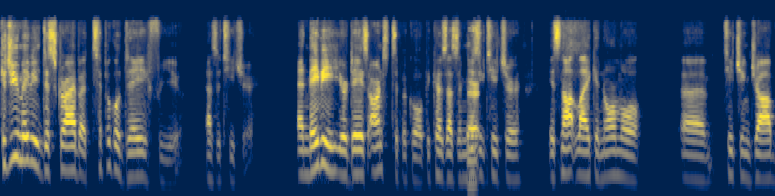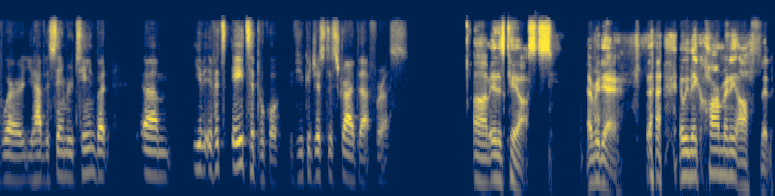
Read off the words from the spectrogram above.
could you maybe describe a typical day for you as a teacher? And maybe your days aren't typical because as a music teacher, it's not like a normal uh, teaching job where you have the same routine, but um, if it's atypical, if you could just describe that for us. Um, it is chaos every day, and we make harmony off of it.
